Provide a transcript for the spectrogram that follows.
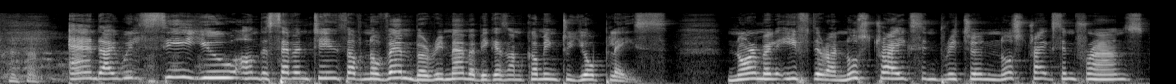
and I will see you on the 17th of November. Remember, because I'm coming to your place. Normally, if there are no strikes in Britain, no strikes in France,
